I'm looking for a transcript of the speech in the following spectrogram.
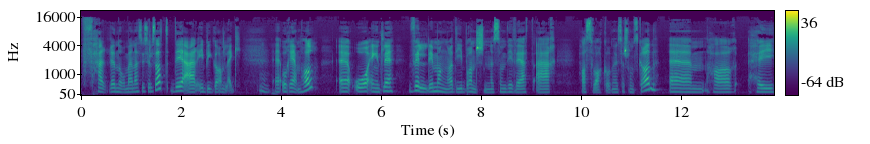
færre nordmenn er sysselsatt, det er i bygg og anlegg eh, og renhold. Eh, og egentlig veldig mange av de bransjene som vi vet er, har svak organisasjonsgrad, eh, har høy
